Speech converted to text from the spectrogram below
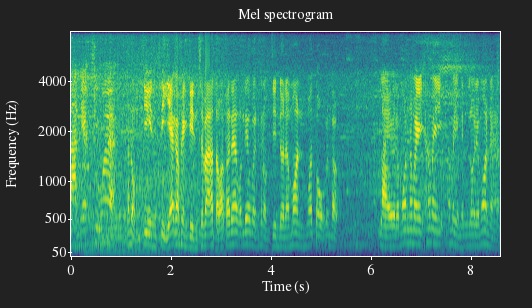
ร้านเนี้ยชื่อว่าขนมจีนสี่แยกกำแพงดินใช่ป่ะ แต่ว่าตอนแรกเราเรียกเป็นขนมจีนโดเรมอนเพราะว่าโต๊ะเป็นแบบลายโดเรมอนทำไมทำไมทำไมถึงเป็นโดเรมอนนะ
